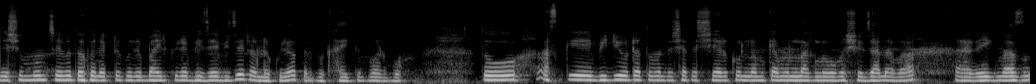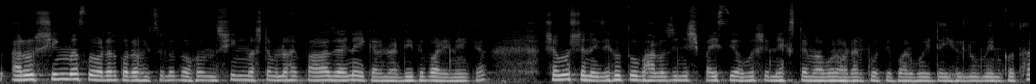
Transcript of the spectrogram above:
যে মন চাইবে তখন একটা করে বাইর করে ভিজাই ভিজাই রান্না করে তারপর খাইতে পারব। তো আজকে ভিডিওটা তোমাদের সাথে শেয়ার করলাম, কেমন লাগল অবশ্যই জানাবা। আর এই মাছ আরও শিং মাছও অর্ডার করা হয়েছিল, তখন শিং মাছটা মনে হয় পাওয়া যায় না এই কারণে আর দিতে পারি না এটা সমস্যা নেই, যেহেতু ভালো জিনিস পাইছি, অবশ্যই নেক্সট টাইম আবার অর্ডার করতে পারব, এটাই হলো মেন কথা।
